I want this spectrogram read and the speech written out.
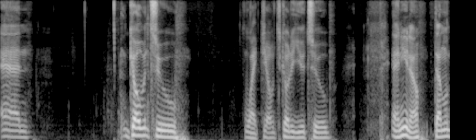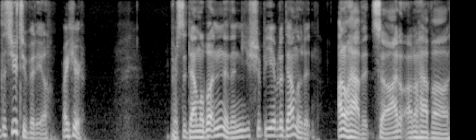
and go into like you know, go to YouTube and you know download this YouTube video right here. Press the download button and then you should be able to download it. I don't have it, so I don't I don't have a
